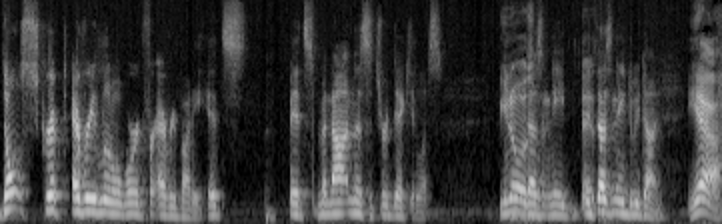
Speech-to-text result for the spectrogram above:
don't script every little word for everybody. It's it's monotonous. It's ridiculous. You know, it doesn't need it doesn't need to be done. Yeah,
